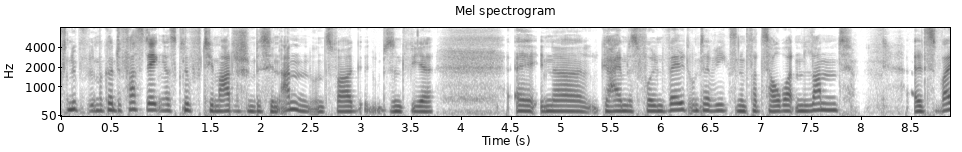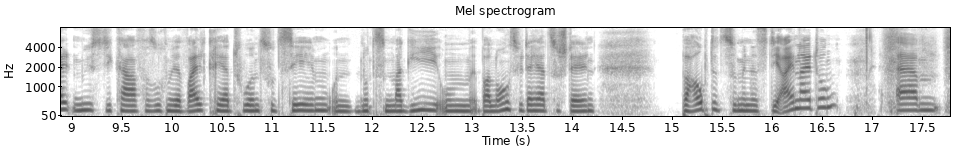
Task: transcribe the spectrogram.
knüpft, man könnte fast denken, es knüpft thematisch ein bisschen an. Und zwar sind wir äh, in einer geheimnisvollen Welt unterwegs, in einem verzauberten Land. Als Waldmystiker versuchen wir Waldkreaturen zu zähmen und nutzen Magie, um Balance wiederherzustellen. Behauptet zumindest die Einleitung. Ähm,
